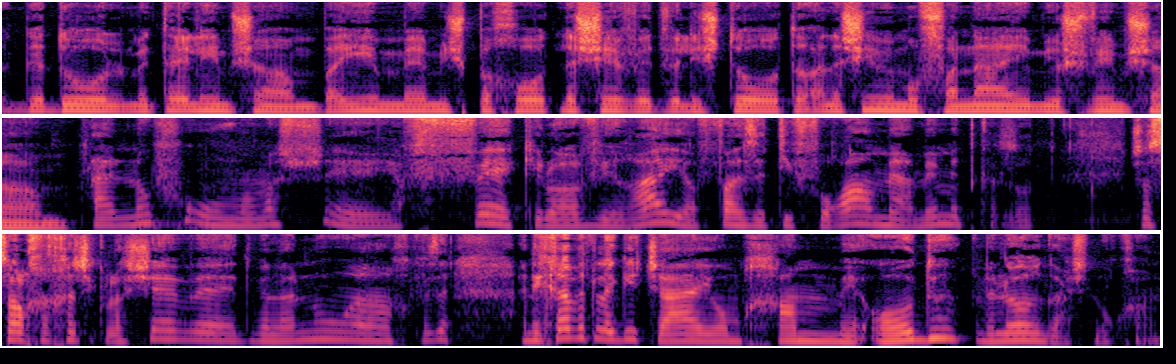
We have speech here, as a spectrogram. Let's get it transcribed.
גדול, מטיילים שם, באים אה, משפחות לשבת ולשתות, אנשים עם אופניים יושבים שם. הנוף הוא ממש אה, יפה, כאילו האווירה היא יפה, זו תפאורה מהממת כזאת. שעושה לך חשק לשבת ולנוח וזה. אני חייבת להגיד שהיה יום חם מאוד, ולא הרגשנו חם.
